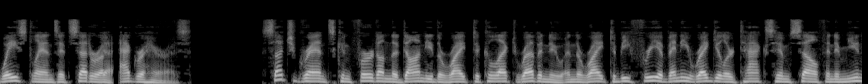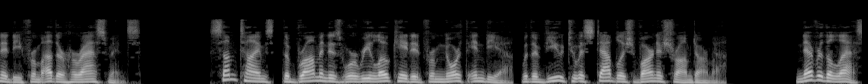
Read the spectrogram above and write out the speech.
wastelands etc. Such grants conferred on the donee the right to collect revenue and the right to be free of any regular tax himself and immunity from other harassments. Sometimes, the Brahmanas were relocated from North India, with a view to establish Varnashramdharma. Nevertheless,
